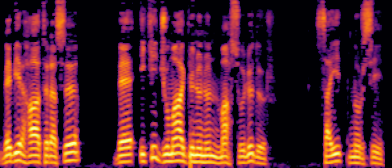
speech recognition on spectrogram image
ve bir hatırası ve iki cuma gününün mahsulüdür. Sayit Nursi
